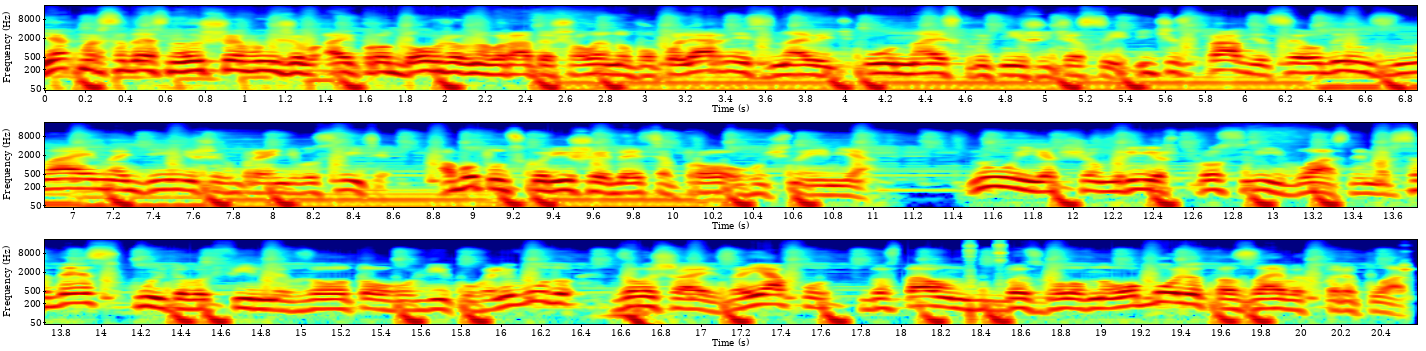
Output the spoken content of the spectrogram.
Як Мерседес не лише вижив, а й продовжив набирати шалену популярність навіть у найскрутніші часи? І чи справді це один з найнадійніших брендів у світі? Або тут скоріше йдеться про гучне ім'я? Ну і якщо мрієш про свій власний мерседес культових фільмів золотого віку Голлівуду, залишай заявку, доставом без головного болю та зайвих переплат.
